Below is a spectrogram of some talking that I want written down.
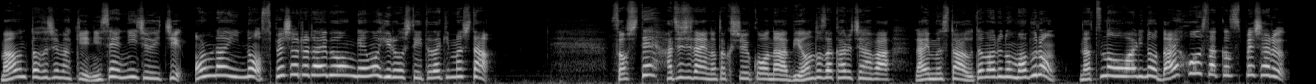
マウント藤巻2021オンラインのスペシャルライブ音源を披露していただきました。そして8時台の特集コーナービヨンドザカルチャーは、ライムスター歌丸のマブロン、夏の終わりの大豊作スペシャル。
